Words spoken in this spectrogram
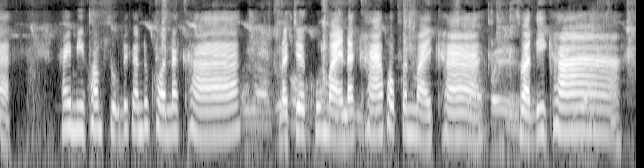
ให้มีความสุขด้วยกันทุกคนนะคะ เราเจอครูใหม่นะคะ พบกันใหม่ค่ะ สวัสดีค่ะ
